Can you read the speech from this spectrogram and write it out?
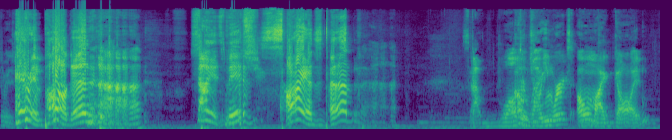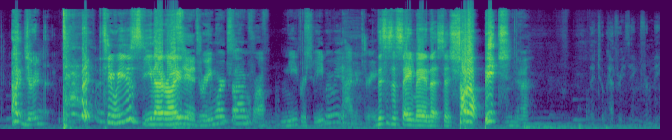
Show me the- Aaron Paul, dude. Science, bitch. Science, dude. It's got Walter Oh, White. DreamWorks. Oh mm. my god. Did we just see that Right? See right? a DreamWorks song for a Need for Speed movie? I'm intrigued. This is the same man that said, "Shut up, bitch." Yeah. They took everything from me.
